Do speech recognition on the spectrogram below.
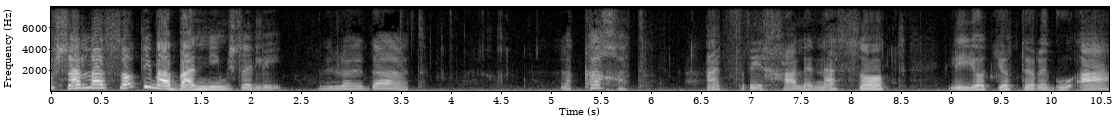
אפשר לעשות עם הבנים שלי? אני לא יודעת. לקחת. את צריכה לנסות להיות יותר רגועה,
